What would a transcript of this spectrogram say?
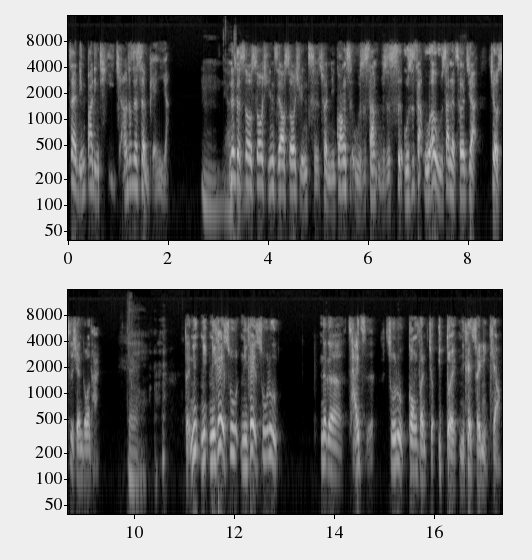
在零八零七以前，这真的是很便宜啊。嗯，那个时候搜寻只要搜寻尺寸，你光是五十三、五十四、五十三、五二五三的车架就有四千多台。对，对你你你可以输，你可以输入那个材质，输入公分就一堆，你可以随你挑。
